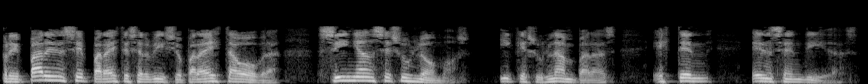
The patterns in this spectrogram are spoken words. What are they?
prepárense para este servicio, para esta obra, ciñanse sus lomos y que sus lámparas estén encendidas.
